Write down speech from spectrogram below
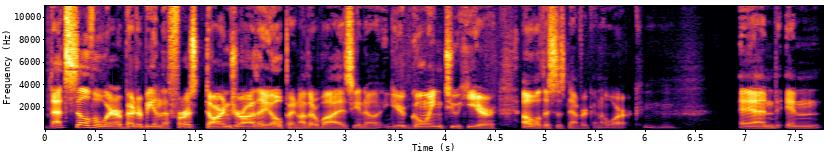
that silverware better be in the first darn drawer they open. Otherwise, you know, you're going to hear, oh well, this is never going to work. Mm-hmm. And in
